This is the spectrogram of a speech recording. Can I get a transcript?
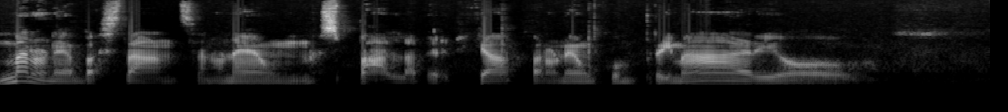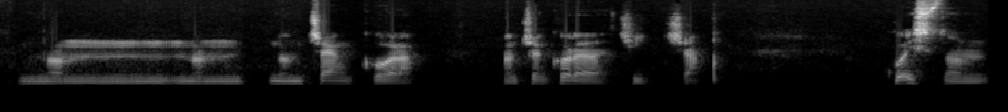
ma non è abbastanza, non è una spalla per PK, non è un comprimario, non, non, non c'è ancora, non c'è ancora la ciccia. Questo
